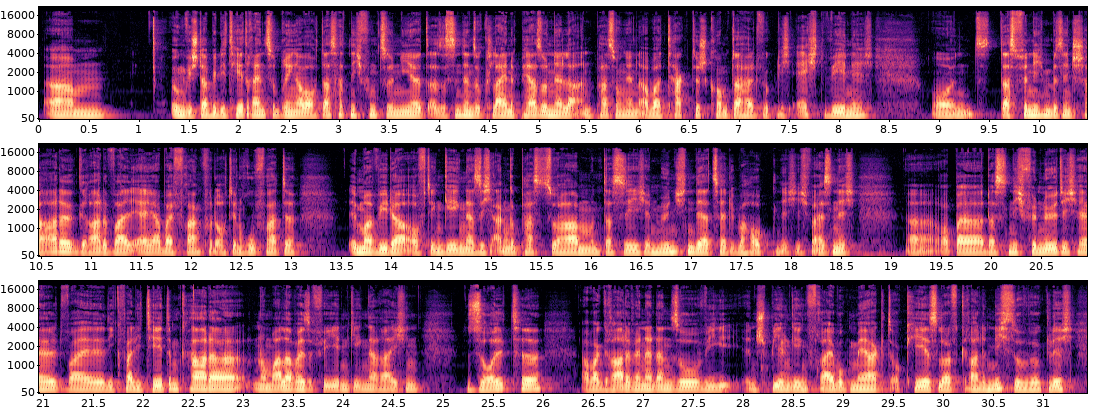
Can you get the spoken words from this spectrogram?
ähm, irgendwie Stabilität reinzubringen, aber auch das hat nicht funktioniert. Also es sind dann so kleine personelle Anpassungen, aber taktisch kommt da halt wirklich echt wenig. Und das finde ich ein bisschen schade, gerade weil er ja bei Frankfurt auch den Ruf hatte, immer wieder auf den Gegner sich angepasst zu haben. Und das sehe ich in München derzeit überhaupt nicht. Ich weiß nicht, äh, ob er das nicht für nötig hält, weil die Qualität im Kader normalerweise für jeden Gegner reichen sollte. Aber gerade wenn er dann so wie in Spielen gegen Freiburg merkt, okay, es läuft gerade nicht so wirklich,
